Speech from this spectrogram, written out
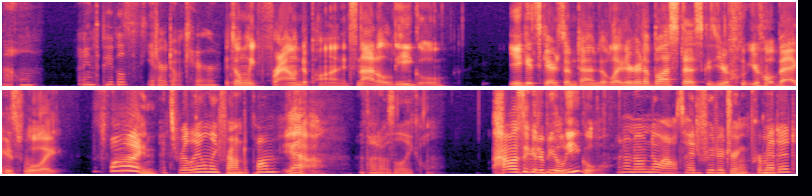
No, I mean the people at the theater don't care. It's only frowned upon. It's not illegal. You get scared sometimes of like they're gonna bust us because your your whole bag is full. Like it's fine. It's really only frowned upon. Yeah. I thought it was illegal. How is it gonna be illegal? I don't know. No outside food or drink permitted.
